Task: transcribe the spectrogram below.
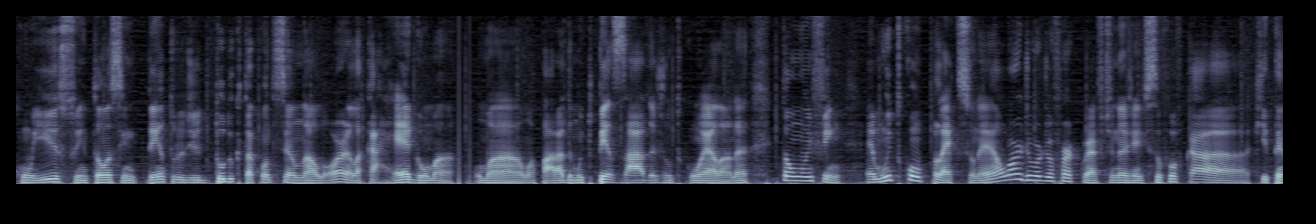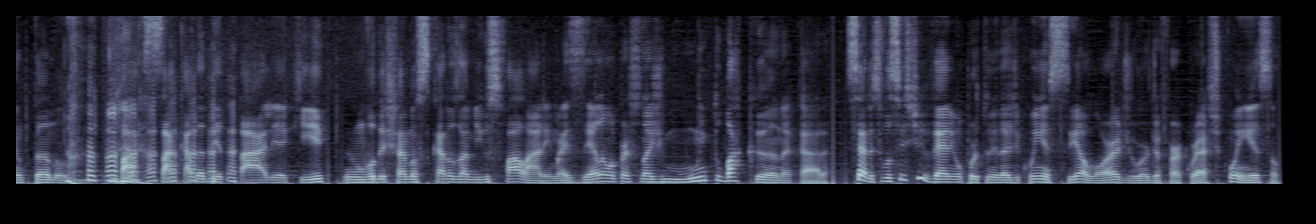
com isso. Então, assim, dentro de tudo que tá acontecendo na lore, ela carrega uma, uma, uma parada muito pesada junto com ela, né? Então, enfim, é muito complexo, né? É o Lord World of Warcraft, né, gente? Se eu for ficar aqui tentando passar cada detalhe aqui, eu não vou deixar meus caros amigos falarem, mas ela é uma personagem muito bacana, cara. Sério, se vocês tiverem a oportunidade de conhecer a Lord World of Warcraft, conheçam.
